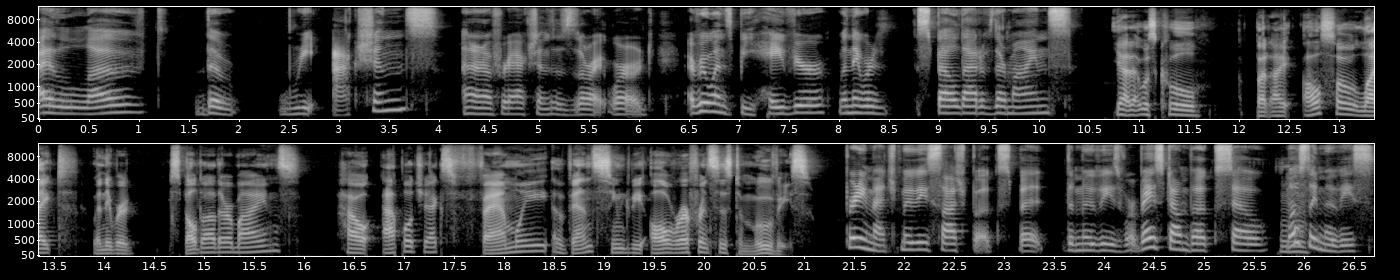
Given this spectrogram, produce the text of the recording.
I loved the reactions. I don't know if reactions is the right word. Everyone's behavior when they were spelled out of their minds. Yeah, that was cool. But I also liked when they were spelled out of their minds how Applejack's family events seem to be all references to movies. Pretty much movies slash books, but the movies were based on books, so Mhm. mostly movies.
